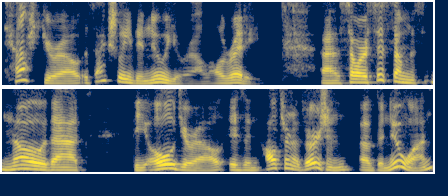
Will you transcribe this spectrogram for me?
cached URL is actually the new URL already. Uh, so our systems know that the old URL is an alternate version of the new one.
